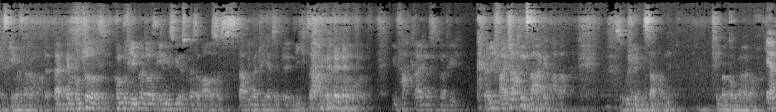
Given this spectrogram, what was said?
Das gehen wir uns nachher noch. Dann, dann kommt, schon, kommt auf jeden Fall sowas ähnliches wie Espresso raus. Das darf ich natürlich jetzt nicht sagen. In Fachkreisen ist das natürlich völlig falsche Ansage, aber so schlimm ist das auch nicht. Thema kommt nachher noch. Ja.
